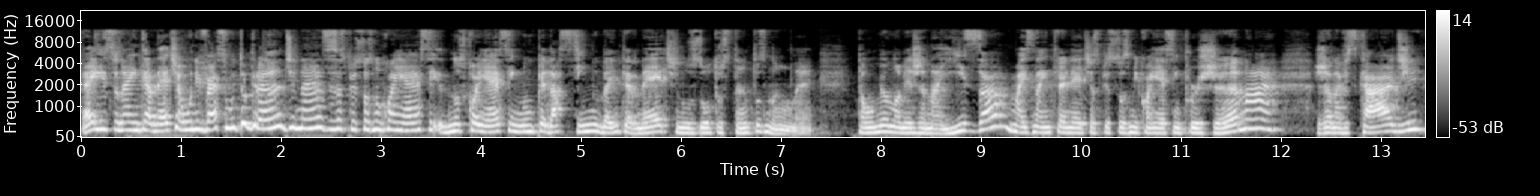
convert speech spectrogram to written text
É isso, né? A internet é um universo muito grande, né? Às vezes as pessoas não conhecem, nos conhecem num pedacinho da internet, nos outros tantos não, né? Então, o meu nome é Janaísa, mas na internet as pessoas me conhecem por Jana, Jana Viscardi.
